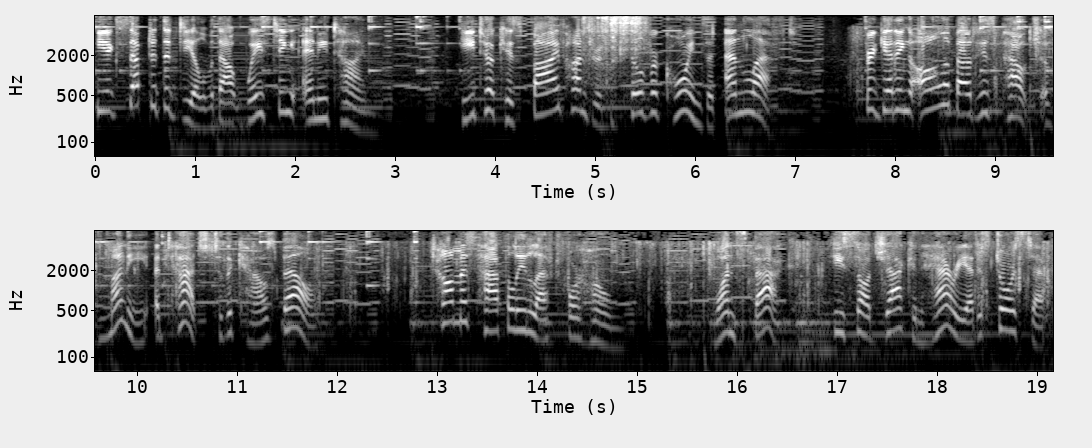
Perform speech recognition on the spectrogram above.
He accepted the deal without wasting any time. He took his 500 silver coins and left, forgetting all about his pouch of money attached to the cow's bell. Thomas happily left for home. Once back, he saw Jack and Harry at his doorstep.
